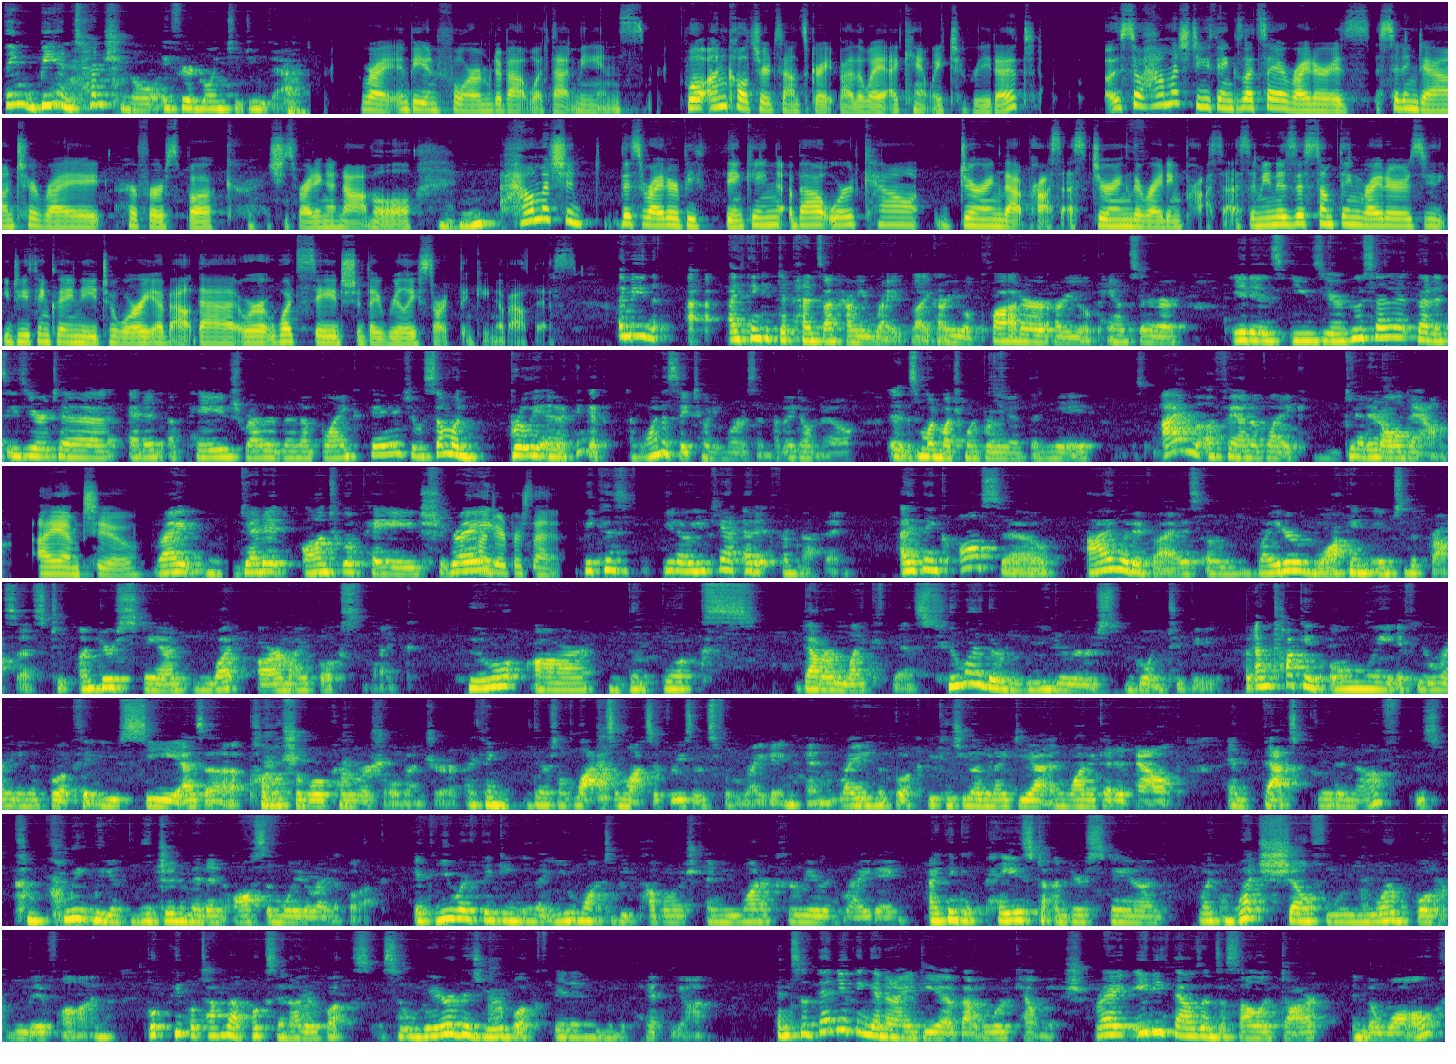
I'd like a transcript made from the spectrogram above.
think be intentional if you're going to do that. Right and be informed about what that means. Well uncultured sounds great by the way. I can't wait to read it so how much do you think let's say a writer is sitting down to write her first book she's writing a novel mm-hmm. how much should this writer be thinking about word count during that process during the writing process? I mean is this something writers do you think they need to worry about that or at what stage should they really start thinking about this? I mean i think it depends on how you write. Like are you a plotter? Are you a pantser it is easier. Who said it? That it's easier to edit a page rather than a blank page. It was someone brilliant. I think it, I want to say Toni Morrison, but I don't know. It's someone much more brilliant than me. I'm a fan of like get it all down. I am too. Right? Get it onto a page, right? 100%. Because, you know, you can't edit from nothing. I think also I would advise a writer walking into the process to understand what are my books like? Who are the books that are like this? Who are the readers going to be? I'm talking only if you're writing a book that you see as a publishable commercial venture. I think there's lots and lots of reasons for writing and writing a book because you have an idea and want to get it out and that's good enough is completely a legitimate and awesome way to write a book. If you are thinking that you want to be published and you want a career in writing, I think it pays to understand like what shelf will your book live on? Book people talk about books in other books. So where does your book fit in the pantheon? And so then you can get an idea about word count ish, right? 80,000 is a solid dart in the wall,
